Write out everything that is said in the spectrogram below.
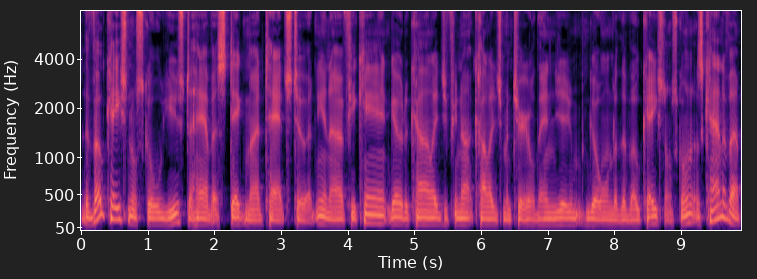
The vocational school used to have a stigma attached to it. You know, if you can't go to college, if you're not college material, then you go on to the vocational school. And it was kind of a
